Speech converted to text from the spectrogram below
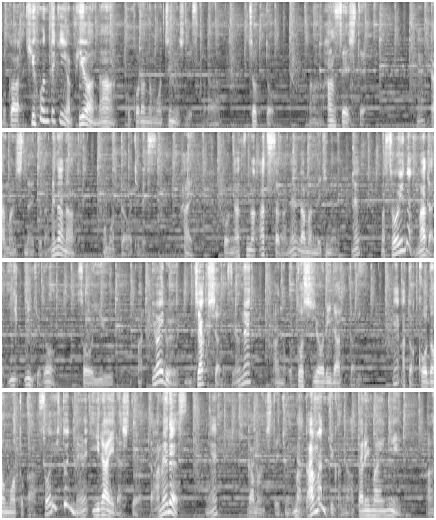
僕は基本的にはピュアな心の持ち主ですからちょっとうん反省して、ね、我慢しないとダメだなと思ったわけです。はい、こう夏の暑さがね我慢できないね、まあ、そういうのはまだいいいいけどそういう、まあ、いわゆる弱者ですよね。あのお年寄りだったり、ね、あとは子供とかそういう人にねイライラしてはダメです。ね、我慢していきまあ我慢っていうかね当たり前にあの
